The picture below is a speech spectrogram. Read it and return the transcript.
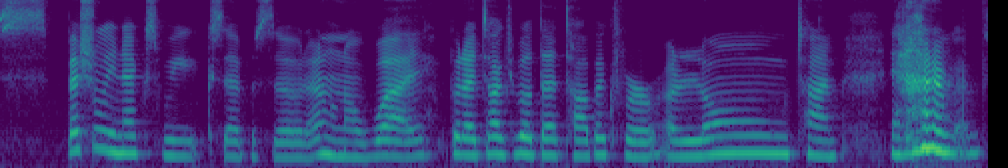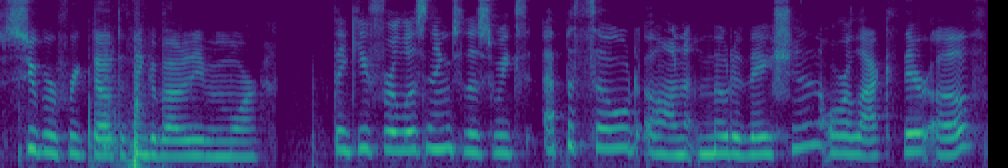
especially next week's episode. I don't know why, but I talked about that topic for a long time, and I'm super freaked out to think about it even more. Thank you for listening to this week's episode on motivation or lack thereof.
